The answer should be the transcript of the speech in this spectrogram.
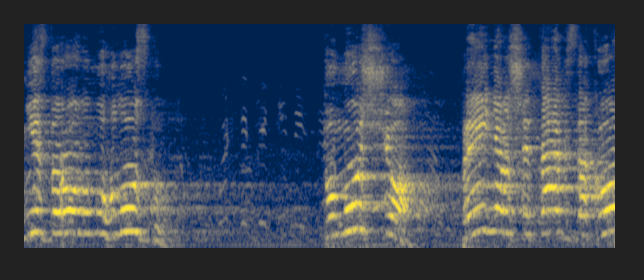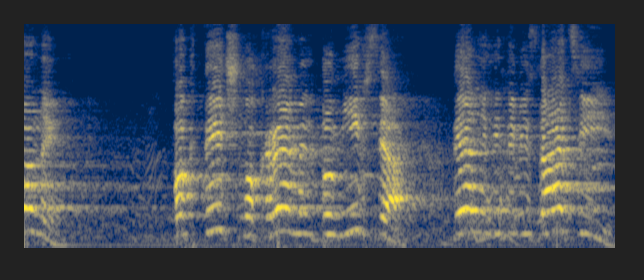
ні здоровому глузду. Тому що, прийнявши так закони, фактично Кремль домігся делегітимізації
